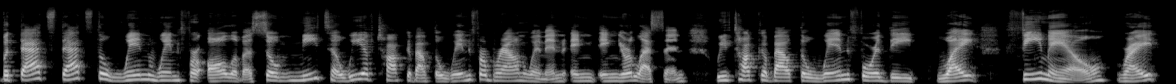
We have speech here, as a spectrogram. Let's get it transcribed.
but that's that's the win-win for all of us. So Mita, we have talked about the win for brown women in, in your lesson. We've talked about the win for the white female, right?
